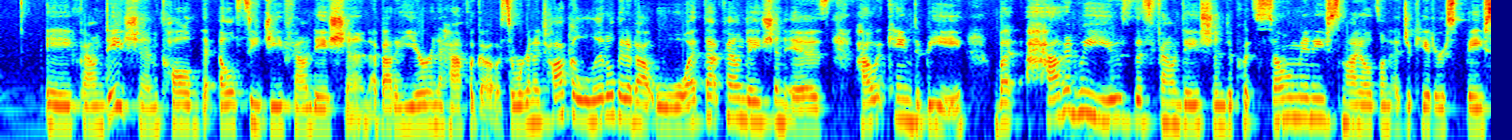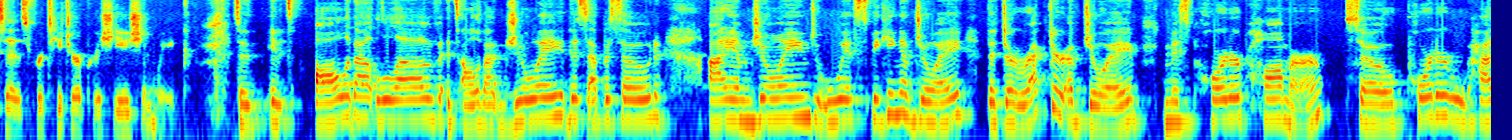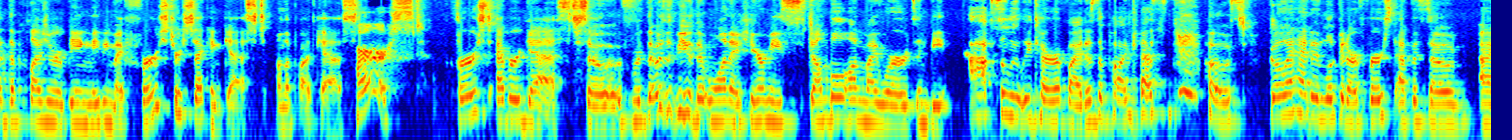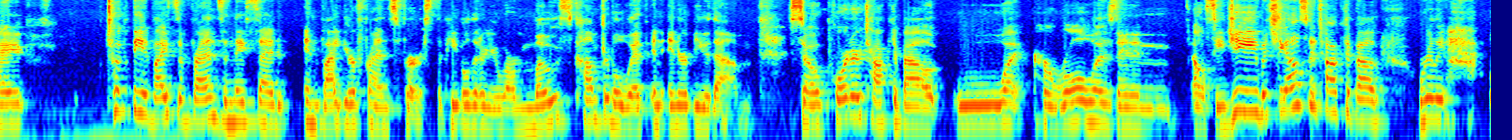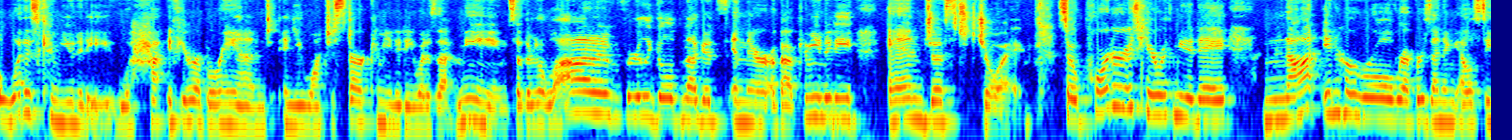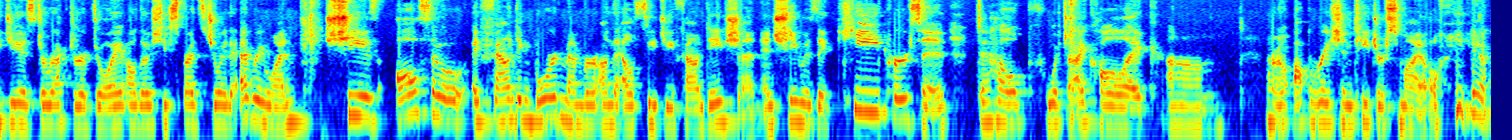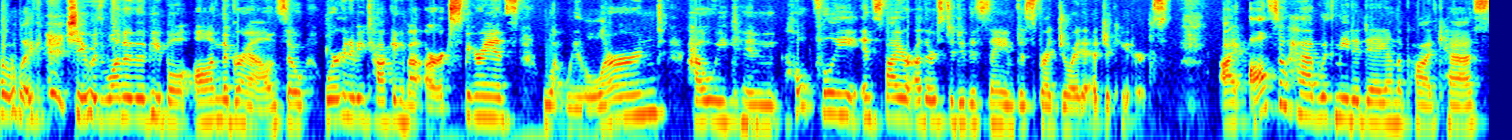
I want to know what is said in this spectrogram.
a foundation called the LCG Foundation about a year and a half ago. So, we're going to talk a little bit about what that foundation is, how it came to be, but how did we use this foundation to put so many smiles on educators' faces for Teacher Appreciation Week? So it's all about love. It's all about joy this episode. I am joined with, speaking of joy, the director of joy, Miss Porter Palmer. So Porter had the pleasure of being maybe my first or second guest on the podcast. First. First ever guest. So for those of you that want to hear me stumble on my words and be absolutely terrified as a podcast host, go ahead and look at our first episode. I took the advice of friends and they said invite your friends first the people that are you are most comfortable with and interview them. So porter talked about what her role was in lcg but she also talked about really what is community? How, if you're a brand and you want to start community what does that mean? So there's a lot of really gold nuggets in there about community and just joy. So porter is here with me today not in her role representing lcg as director of joy although she spreads joy to everyone. She is also a founding board member on the lcg foundation and she was a key person to help which i call like um, I don't know, Operation Teacher Smile. you know, like she was one of the people on the ground. So we're going to be talking about our experience, what we learned, how we can hopefully inspire others to do the same to spread joy to educators. I also have with me today on the podcast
